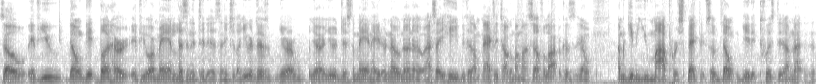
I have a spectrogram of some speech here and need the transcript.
So if you don't get butt hurt, if you're a man listening to this and you're like you're just you're you know you're just a man hater. No, no, no. I say he because I'm actually talking about myself a lot because you know I'm giving you my perspective. So don't get it twisted. I'm not you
